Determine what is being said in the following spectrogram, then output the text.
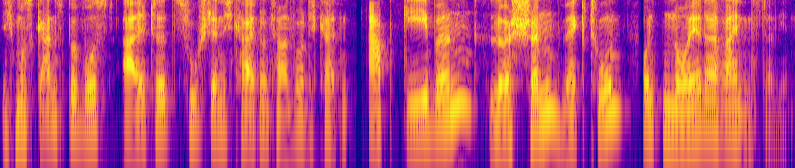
Ich muss ganz bewusst alte Zuständigkeiten und Verantwortlichkeiten abgeben, löschen, wegtun und neue da rein installieren.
